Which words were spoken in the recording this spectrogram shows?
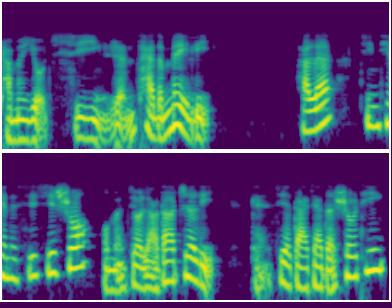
他们有吸引人才的魅力。好了，今天的西西说我们就聊到这里，感谢大家的收听，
